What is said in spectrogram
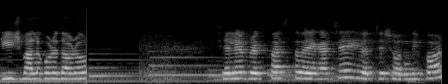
ডিশ ভালো করে ধরো। ছেলের ব্রেকফাস্ট তো হয়ে গেছে, এই হচ্ছে সন্দীপন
